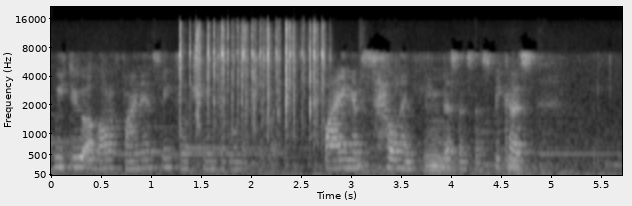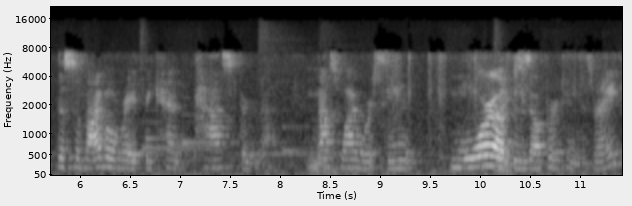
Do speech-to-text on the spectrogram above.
we do a lot of financing for change of ownership, like buying and selling Mm. businesses because the survival rate they can't pass through that. Mm. That's why we're seeing more of these opportunities, right?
